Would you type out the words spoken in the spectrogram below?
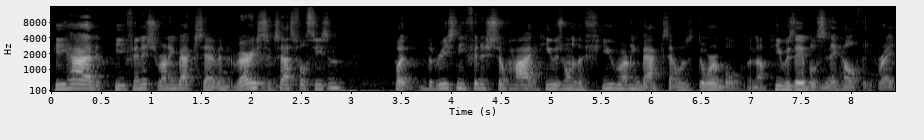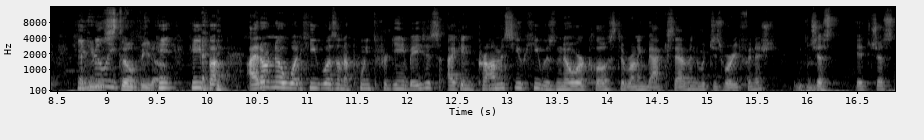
he had he finished running back seven, very successful season. But the reason he finished so high, he was one of the few running backs that was durable enough. He was able to stay healthy, right? He And he was still beat up. He, he but I don't know what he was on a points per game basis. I can promise you he was nowhere close to running back seven, which is where he finished. Mm-hmm. It's just it's just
